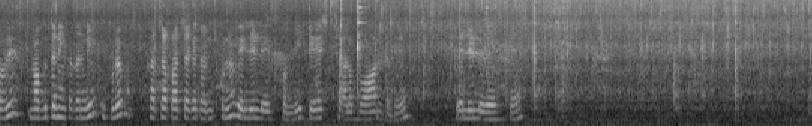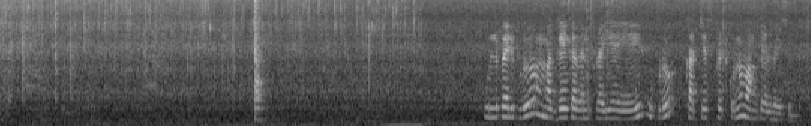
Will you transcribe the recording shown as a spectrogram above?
అవి మగ్గుతున్నాయి కదండి. ఇప్పుడు కచ్చాపచ్చాగా దంచుకున్న వెల్లుల్లి వేసుకోండి. టేస్ట్ చాలా బాగుంటుంది. వెల్లుల్లి వేస్తే. ఉల్లిపాయలు ఇప్పుడు మగ్గాయి కదండి ఫ్రై అయ్యాయి. ఇప్పుడు కట్ చేసి పెట్టుకున్న వంకాయలు వేసిద్దాం.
